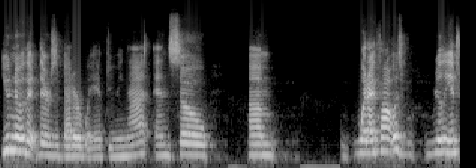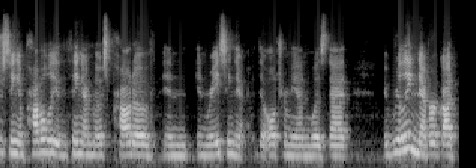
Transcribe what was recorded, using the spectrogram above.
You know that there's a better way of doing that. And so, um, what I thought was really interesting and probably the thing I'm most proud of in, in racing the, the Ultraman was that I really never got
